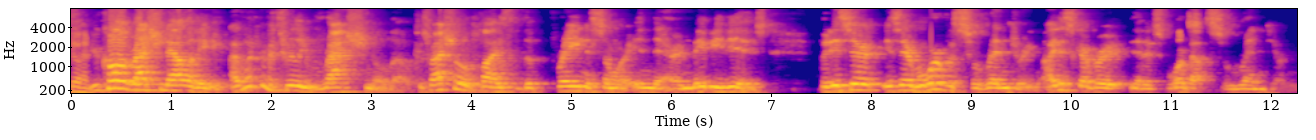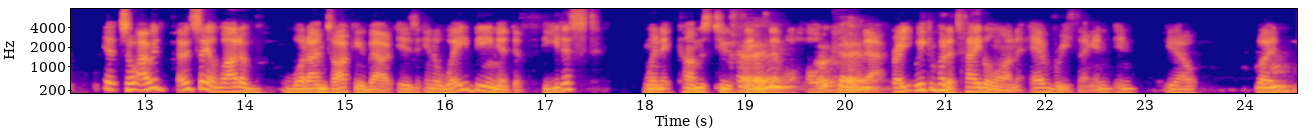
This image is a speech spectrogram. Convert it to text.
go ahead. You call it rationality. I wonder if it's really rational though, because rational implies that the brain is somewhere in there, and maybe it is. But is there is there more of a surrendering? I discover that it's more about surrendering. Yeah, so I would I would say a lot of what I'm talking about is in a way being a defeatist when it comes to okay. things that will hold okay. you back, right? We can put a title on everything, and, and you know, but mm-hmm.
